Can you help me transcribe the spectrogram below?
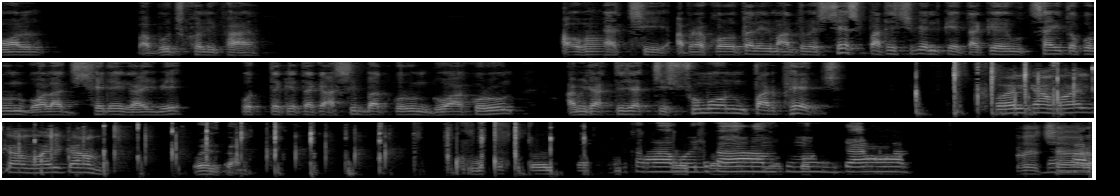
মল বা বুজ খলিফার আহ্বান যাচ্ছি আপনারা করতালির মাধ্যমে শেষ পার্টিসিপেন্টকে তাকে উৎসাহিত করুন গলা ছেড়ে গাইবে। প্রত্যেকে তাকে আশীর্বাদ করুন দোয়া করুন। আমি রাখতে যাচ্ছি Suman Parvez welcome welcome welcome welcome sir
